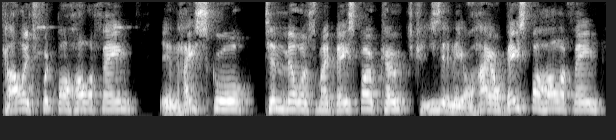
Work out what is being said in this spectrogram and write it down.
College Football Hall of Fame. In high school, Tim Miller's my baseball coach. He's in the Ohio Baseball Hall of Fame.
